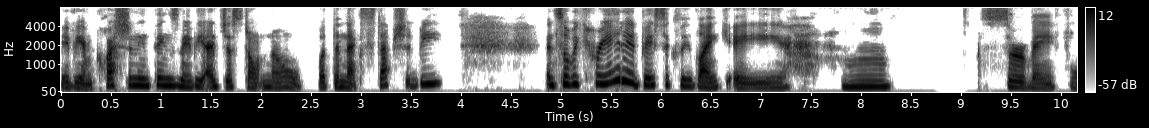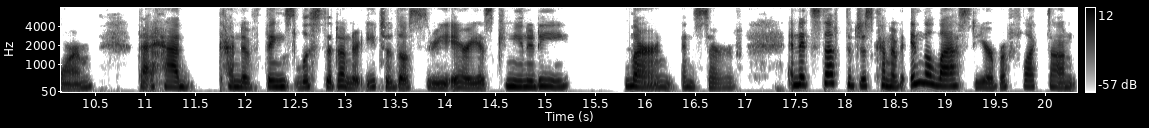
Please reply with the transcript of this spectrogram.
maybe I'm questioning things. Maybe I just don't know what the next step should be. And so we created basically like a mm, survey form that had kind of things listed under each of those three areas community, learn and serve. And it's stuff to just kind of in the last year reflect on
